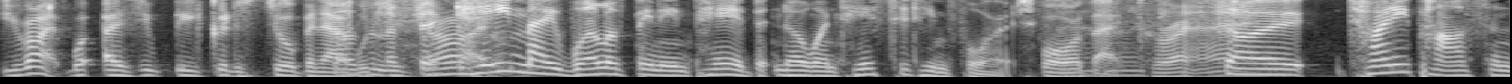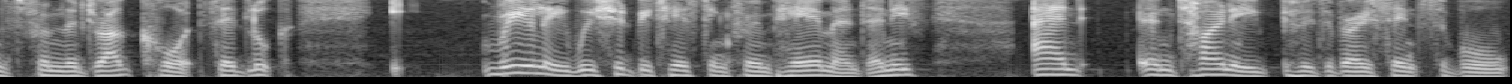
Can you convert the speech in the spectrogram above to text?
You're right. well, As he, he could have still been able Doesn't to affect- drive he may well have been impaired, but no one tested him for it. for that. Correct. So Tony Parsons from the drug court said, "Look, really, we should be testing for impairment." And if and and Tony, who's a very sensible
